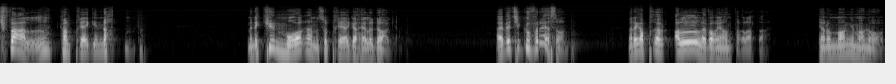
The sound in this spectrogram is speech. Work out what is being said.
kvelden kan prege natten. Men det er kun morgenen som preger hele dagen. Jeg vet ikke hvorfor det er sånn, men jeg har prøvd alle varianter av dette gjennom mange, mange år.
